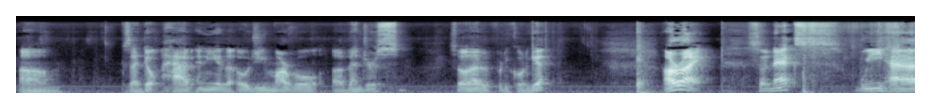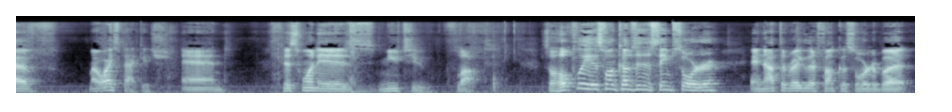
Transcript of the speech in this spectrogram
because I don't have any of the OG Marvel Avengers. So that would be pretty cool to get. All right. So next we have my wife's package, and this one is Mewtwo flocked. So hopefully this one comes in the same sorter and not the regular Funko sorter, but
